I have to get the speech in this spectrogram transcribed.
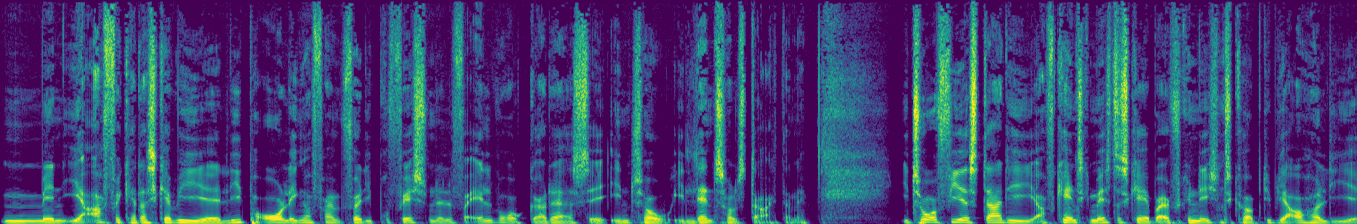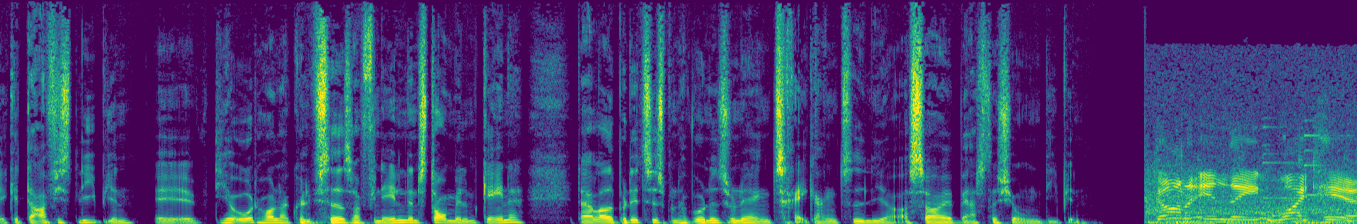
Men i Afrika, der skal vi øh, lige et par år længere frem, før de professionelle for alvor gør deres øh, indtog i landsholdsdragterne. I 82, der er de afrikanske mesterskaber, African Nations Cup, de bliver afholdt i øh, Gaddafis Libyen. Øh, de her otte hold har kvalificeret sig, finalen den står mellem Ghana, der allerede på det tidspunkt har vundet turneringen tre gange tidligere, og så øh, værtsnationen Libyen. Ghana in the white here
